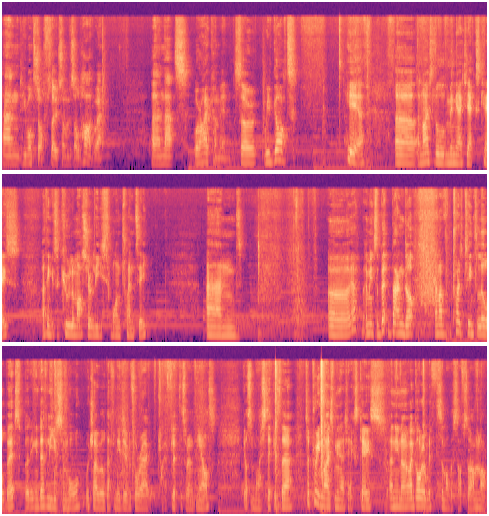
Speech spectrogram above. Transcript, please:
and he wants to offload some of his old hardware and that's where I come in. So we've got here uh, a nice little mini ITX case. I think it's a Cooler Master Release 120. And uh, yeah, I mean it's a bit banged up and I've tried to clean it a little bit, but you can definitely use some more, which I will definitely do before I try to flip this or anything else. Got some nice stickers there. It's a pretty nice mini ITX case, and you know I got it with some other stuff, so I'm not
